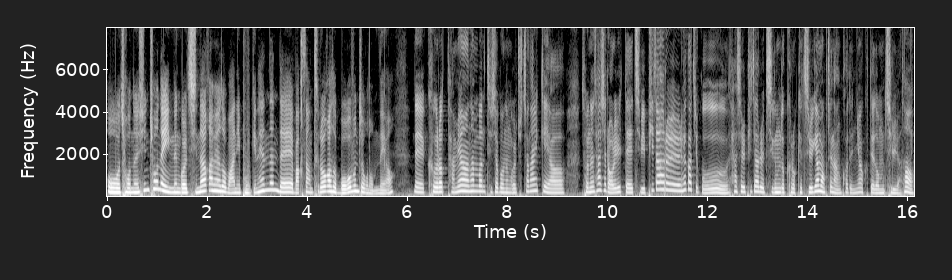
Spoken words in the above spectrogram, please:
어 저는 신촌에 있는 걸 지나가면서 많이 보긴 했는데 막상 들어가서 먹어본 적은 없네요. 네, 그렇다면 한번 드셔보는 걸 추천할게요. 저는 사실 어릴 때 집이 피자를 해가지고 사실 피자를 지금도 그렇게 즐겨 먹진 않거든요. 그때 너무 질려서.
